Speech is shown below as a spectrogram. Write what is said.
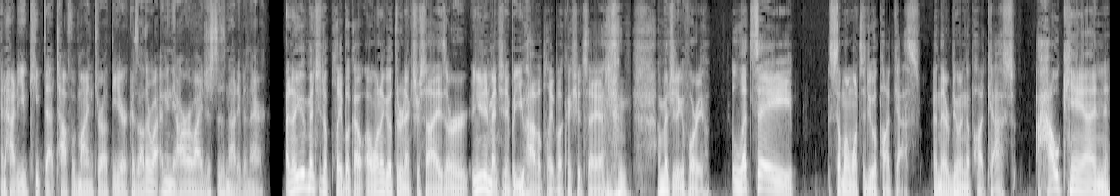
And how do you keep that top of mind throughout the year? Because otherwise, I mean, the ROI just is not even there. I know you mentioned a playbook. I, I want to go through an exercise, or you didn't mention it, but you have a playbook, I should say. I'm mentioning it for you. Let's say someone wants to do a podcast and they're doing a podcast, how can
